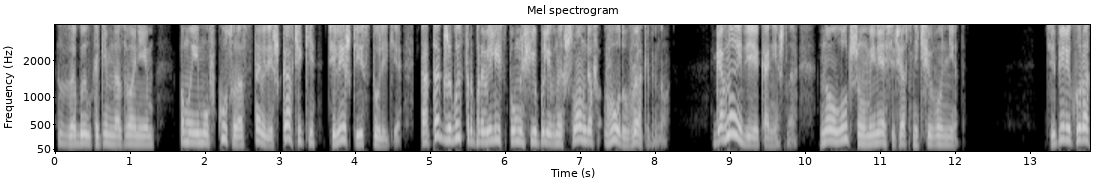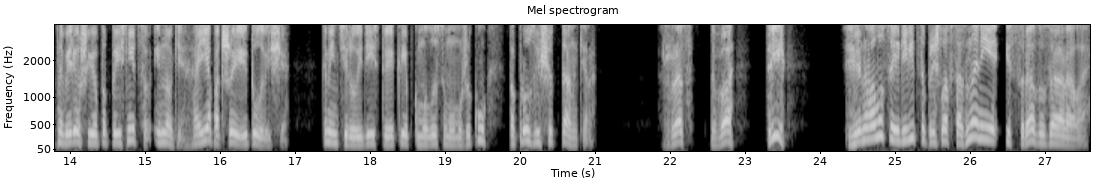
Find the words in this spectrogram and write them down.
забыл каким названием, по моему вкусу расставили шкафчики, тележки и столики, а также быстро провели с помощью поливных шлангов воду в раковину. Говно идея, конечно, но лучше у меня сейчас ничего нет. Теперь аккуратно берешь ее под поясницу и ноги, а я под шею и туловище. Комментирую действия крепкому лысому мужику по прозвищу Танкер. Раз, два, три. Зеленоволосая девица пришла в сознание и сразу заорала.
